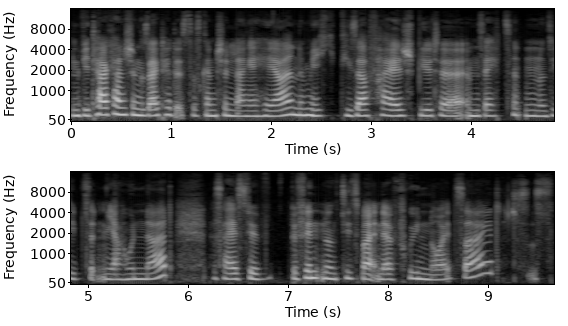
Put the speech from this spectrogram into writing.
Und wie Tarkan schon gesagt hat, ist das ganz schön lange her. Nämlich dieser Fall spielte im 16. und 17. Jahrhundert. Das heißt, wir befinden uns diesmal in der frühen Neuzeit. Das ist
